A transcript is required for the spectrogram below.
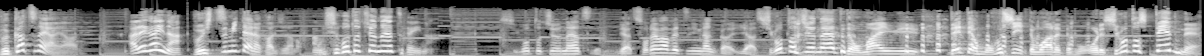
部活なんやね、あれ。あれがいいな。部室みたいな感じなの。あの、仕事中のやつがいいな。仕事中のやつでも。いや、それは別になんか、いや、仕事中のやつでお前に出ても欲しいって思われても、俺仕事してんね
